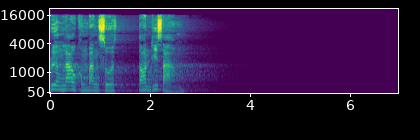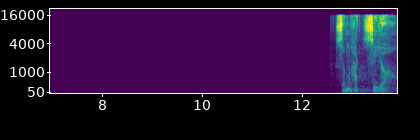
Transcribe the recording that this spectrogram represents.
เรื่องเล่าของบางสุดตอนที่สามสัมผัสสยอง ส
